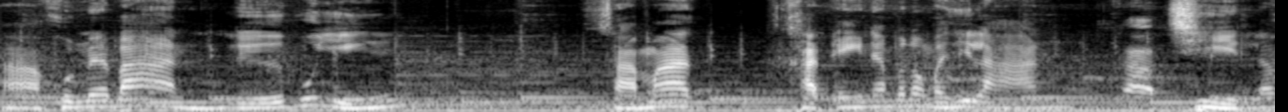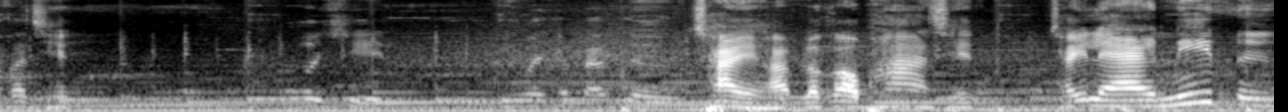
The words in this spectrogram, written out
อ่าคุณแม่บ้านหรือผู้หญิง สามารถขัดเองได้ไม่ต้องไปที่ร้าน ครับฉีดแล้วก็เช็ด ก็คือฉีด ทิ้งไว้แค่แป๊บหนึงใช่ครับ แล้วก็เอาผ้าเช็ดใช้แรงนิดนึง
